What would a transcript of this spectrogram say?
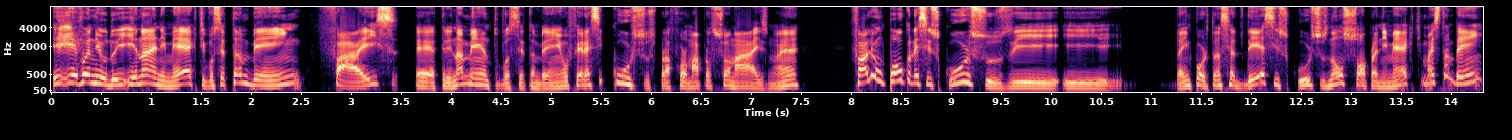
e, Evanildo, e na Animact você também faz é, treinamento, você também oferece cursos para formar profissionais, não é? Fale um pouco desses cursos e, e da importância desses cursos, não só para a Animact, mas também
